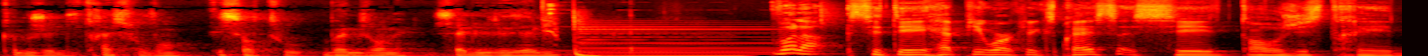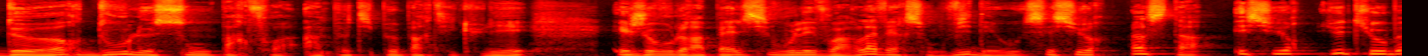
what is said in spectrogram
comme je dis très souvent. Et surtout, bonne journée. Salut les amis. Voilà, c'était Happy Work Express. C'est enregistré dehors, d'où le son parfois un petit peu particulier. Et je vous le rappelle, si vous voulez voir la version vidéo, c'est sur Insta et sur YouTube.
